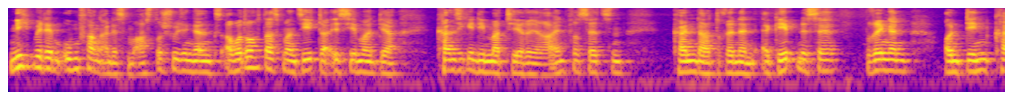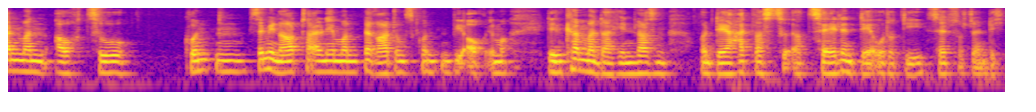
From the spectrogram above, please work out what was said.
Nicht mit dem Umfang eines Masterstudiengangs, aber doch, dass man sieht, da ist jemand, der kann sich in die Materie reinversetzen, kann da drinnen Ergebnisse bringen und den kann man auch zu Kunden, Seminarteilnehmern, Beratungskunden, wie auch immer, den kann man da hinlassen und der hat was zu erzählen, der oder die selbstverständlich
